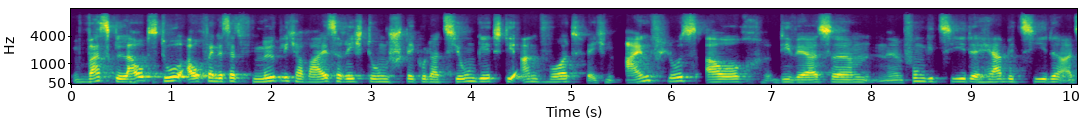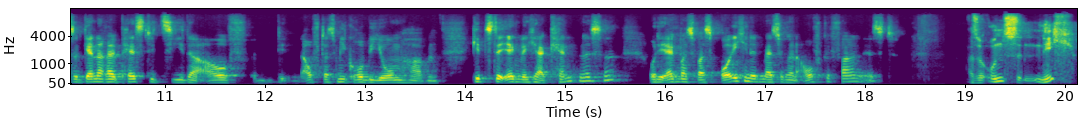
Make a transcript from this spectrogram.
Was glaubst du, auch wenn es jetzt möglicherweise Richtung Spekulation geht, die Antwort, welchen Einfluss auch diverse äh, Fungizide, Herbizide, also generell Pestizide auf, auf das Mikrobiom haben? Gibt es da irgendwelche Erkenntnisse oder irgendwas, was euch in den Messungen aufgefallen ist? Also uns nicht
